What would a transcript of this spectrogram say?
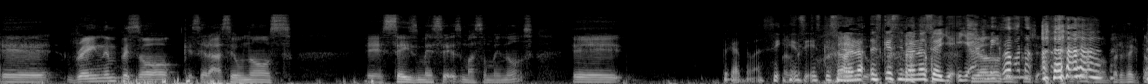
Eh, Rain empezó, que será? Hace unos eh, seis meses más o menos. Eh, Fíjate más, sí, es que si no, no- es que si no, no se oye. Ya, Sí, no. El micrófono, perfecto.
